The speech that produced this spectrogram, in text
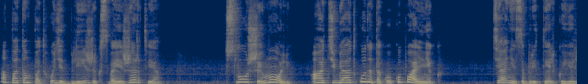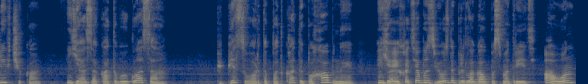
а потом подходит ближе к своей жертве. «Слушай, Моль, а от тебя откуда такой купальник?» Тянет за бретельку ее лифчика. Я закатываю глаза. Пипец у Арта подкаты похабные. Я ей хотя бы звезды предлагал посмотреть, а он...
